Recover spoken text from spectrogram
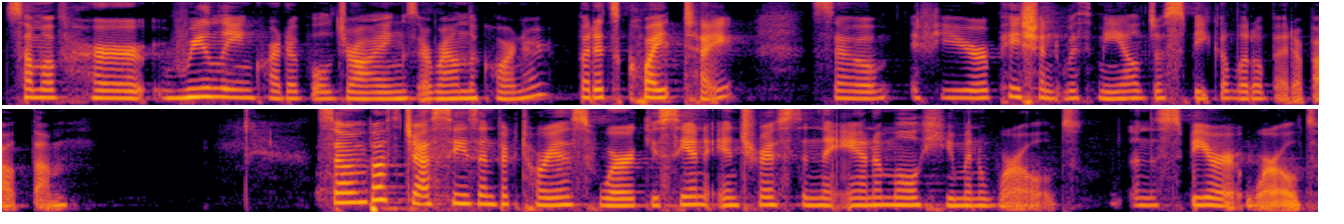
some of her really incredible drawings around the corner, but it's quite tight. So if you're patient with me, I'll just speak a little bit about them. So in both Jessie's and Victoria's work, you see an interest in the animal human world and the spirit world.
